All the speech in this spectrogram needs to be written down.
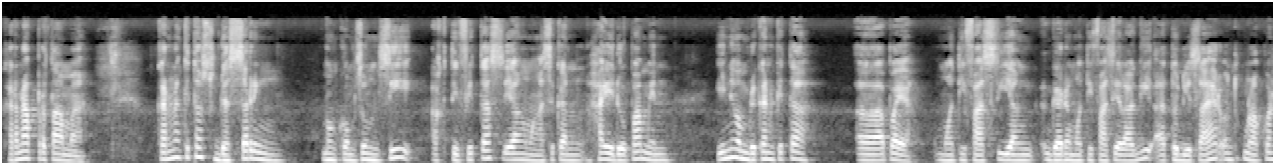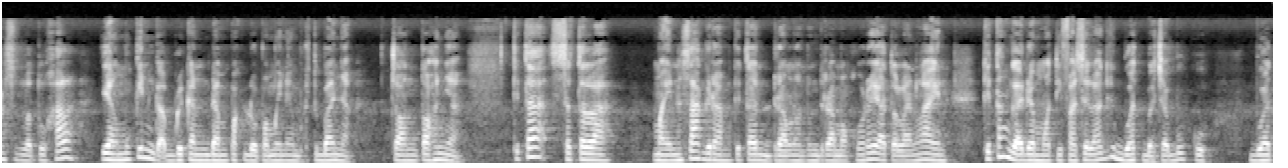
Karena pertama, karena kita sudah sering mengkonsumsi aktivitas yang menghasilkan high dopamin, ini memberikan kita uh, apa ya motivasi yang gak ada motivasi lagi atau desire untuk melakukan sesuatu hal yang mungkin gak berikan dampak dopamin yang begitu banyak. Contohnya, kita setelah main Instagram, kita drama nonton drama Korea atau lain-lain, kita nggak ada motivasi lagi buat baca buku, buat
